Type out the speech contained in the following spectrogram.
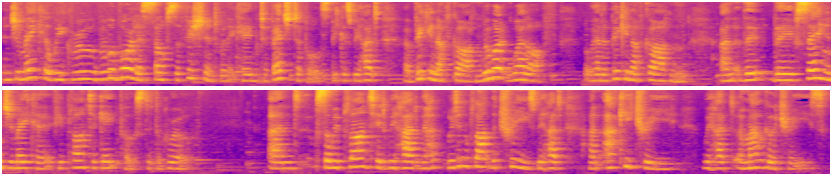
In Jamaica, we grew, we were more or less self sufficient when it came to vegetables because we had a big enough garden. We weren't well off, we had a big enough garden. And the, the saying in Jamaica, if you plant a gatepost, it'll grow. And so we planted, we had, we had, we didn't plant the trees, we had an ackee tree, we had mango trees,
